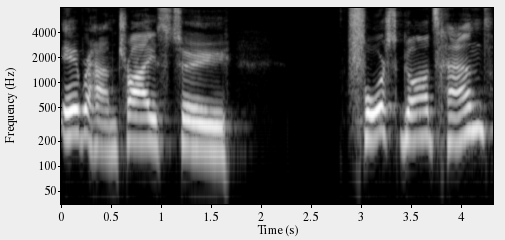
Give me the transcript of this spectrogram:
Abraham tries to force God's hand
